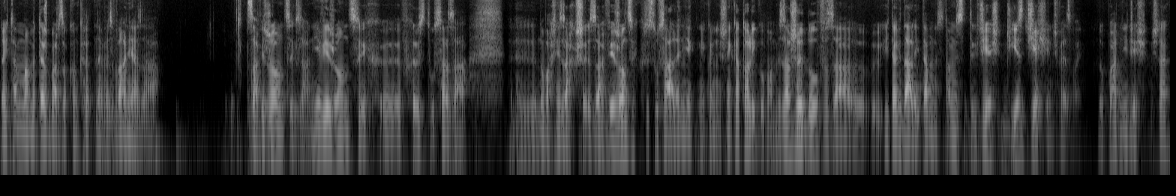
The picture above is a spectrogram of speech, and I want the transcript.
No i tam mamy też bardzo konkretne wezwania za, za wierzących, za niewierzących e, w Chrystusa, za, e, no właśnie za, za wierzących w Chrystusa, ale nie, niekoniecznie katolików, mamy za Żydów, za e, i tak dalej. Tam, tam jest tych 10, jest 10 wezwań, dokładnie 10, tak?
